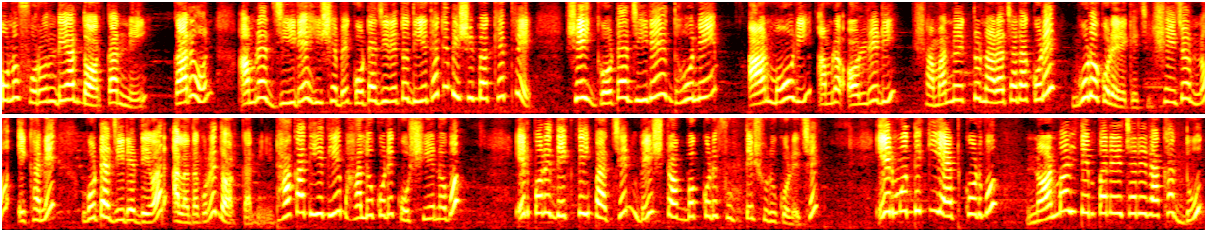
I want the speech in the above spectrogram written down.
কোনো ফোড়ন দেওয়ার দরকার নেই। কারণ আমরা জিরে হিসেবে গোটা জিরে তো দিয়ে থাকি বেশিরভাগ ক্ষেত্রে। সেই গোটা জিরে, ধনে আর মৌরি আমরা অলরেডি সামান্য একটু নাড়াচাড়া করে গুঁড়ো করে রেখেছি। সেই জন্য এখানে গোটা জিরে দেওয়ার আলাদা করে দরকার নেই। ঢাকা দিয়ে দিয়ে ভালো করে কষিয়ে নেব। এরপরে দেখতেই পাচ্ছেন বেশ টকবক করে ফুটতে শুরু করেছে। এর মধ্যে কি অ্যাড করব? নর্মাল টেম্পারেচারে রাখা দুধ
